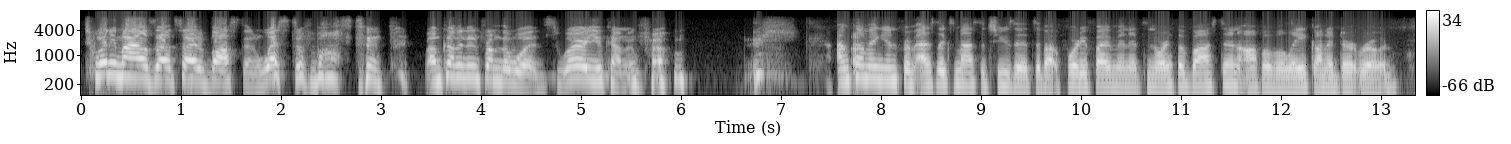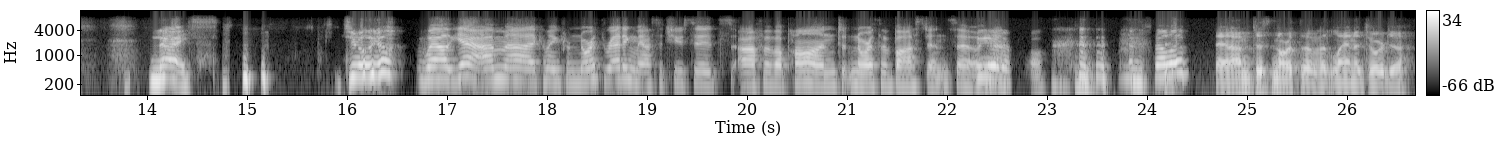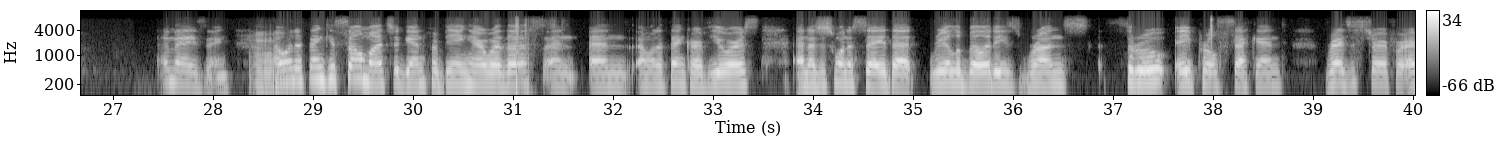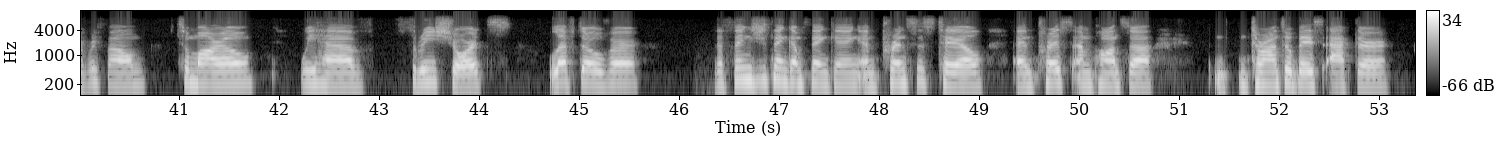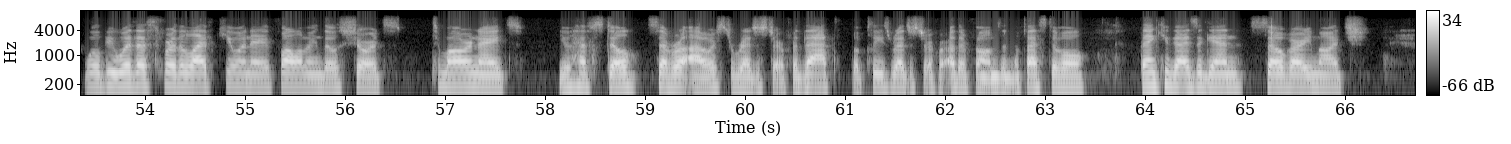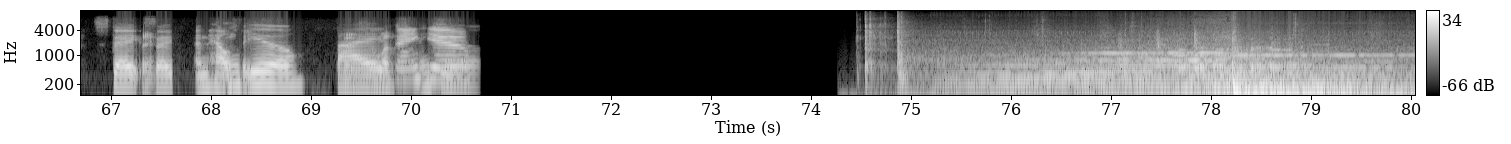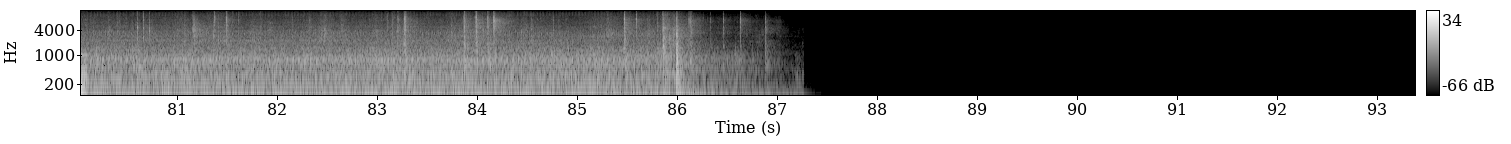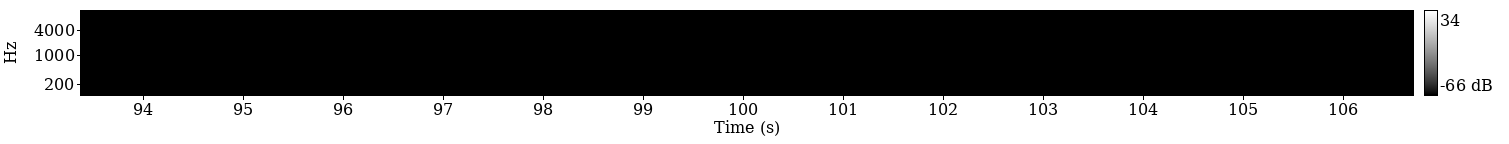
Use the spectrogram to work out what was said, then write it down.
20 miles outside of Boston, west of Boston. I'm coming in from the woods. Where are you coming from? I'm uh, coming in from Essex, Massachusetts, about 45 minutes north of Boston, off of a lake on a dirt road. Nice. Julia? Well, yeah, I'm uh, coming from North Reading, Massachusetts, off of a pond north of Boston. So beautiful. Yeah. and Philip? And I'm just north of Atlanta, Georgia. Amazing. Mm. I want to thank you so much again for being here with us, and and I want to thank our viewers. And I just want to say that ReelAbilities runs through April second. Register for every film. Tomorrow we have three shorts left over the Things You Think I'm Thinking, and Prince's Tale, and Pris Amponsa, Toronto-based actor, will be with us for the live Q&A following those shorts. Tomorrow night, you have still several hours to register for that, but please register for other films in the festival. Thank you guys again so very much. Stay Thanks. safe and healthy. Thank you. Bye. So Thank, Thank, you. you.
